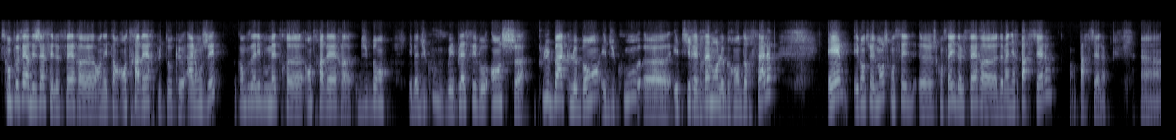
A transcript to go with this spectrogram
Ce qu'on peut faire déjà, c'est le faire euh, en étant en travers plutôt que allongé. Quand vous allez vous mettre euh, en travers du banc, et ben du coup, vous pouvez placer vos hanches plus bas que le banc et du coup étirer vraiment le grand dorsal. Et éventuellement, je conseille de le faire de manière partielle partielle, euh,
